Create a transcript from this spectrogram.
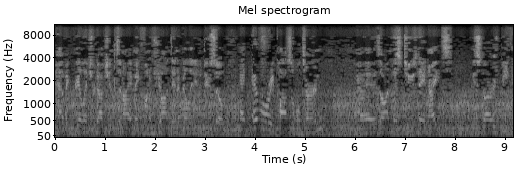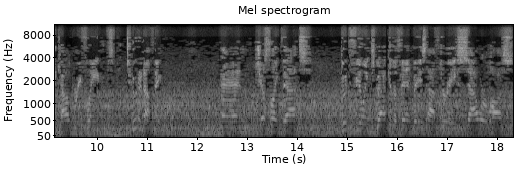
having real introductions, and I make fun of Sean's inability to do so at every possible turn. As on this Tuesday night, the Stars beat the Calgary Flames 2 to nothing. And just like that, good feelings back in the fan base after a sour loss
